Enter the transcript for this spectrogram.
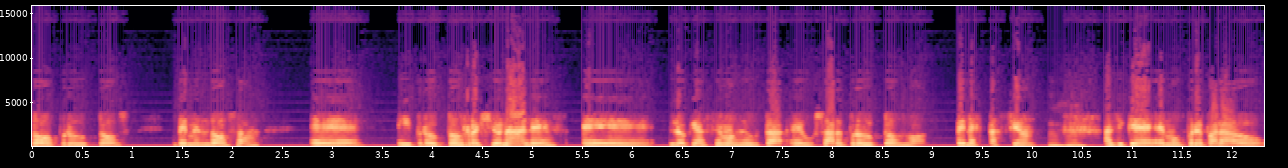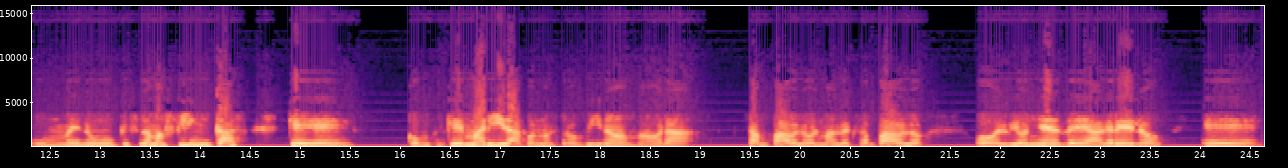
todos productos de Mendoza eh, y productos regionales, eh, lo que hacemos es usar productos de la estación. Así que hemos preparado un menú que se llama Fincas, que que marida con nuestros vinos ahora San Pablo, el Malbec San Pablo o el Biognet de Agrelo, eh,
